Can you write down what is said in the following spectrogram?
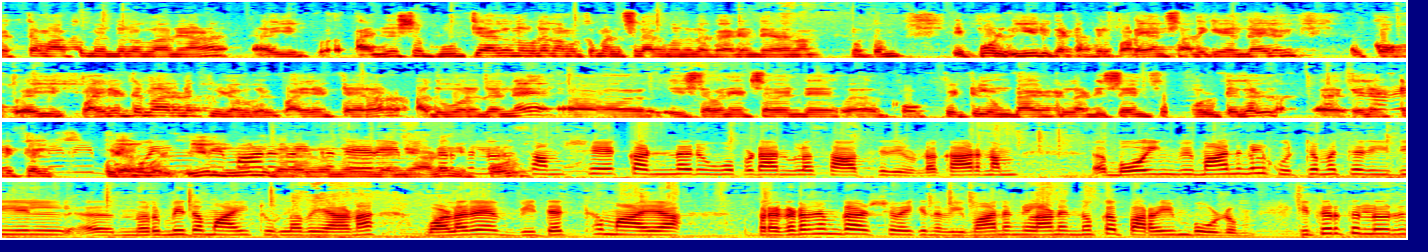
വ്യക്തമാക്കും എന്നുള്ളതാണ്. ഈ അന്വേഷണം പൂർത്തിയാകുന്നതോടെ നമുക്ക് മനസ്സിലാകും എന്നുള്ള കാര്യം തന്നെയാണ് നമുക്കും ഇപ്പോൾ ഈ ഒരു ഘട്ടത്തിൽ പറയാൻ സാധിക്കും എന്തായാലും ഈ പൈലറ്റുമാരുടെ പിഴവുകൾ പൈലറ്റ് ടെറർ അതുപോലെ തന്നെ ഈ സെവൻ എയ്റ്റ് സെവന്റെ കോക്പിറ്റിൽ ഉണ്ടായിട്ടുള്ള ഡിസൈൻ ഫോൾട്ടുകൾ ഇലക്ട്രിക്കൽ പിഴവുകൾ ഈ മൂന്ന് ഘടകങ്ങൾ തന്നെയാണ് ഇപ്പോൾ സംശയക്കണ്ണ് സംശയ കണ്ണ് രൂപപ്പെടാനുള്ള സാധ്യതയുണ്ട്. കാരണം ബോയിങ് വിമാനങ്ങൾ കുറ്റമറ്റ രീതിയിൽ നിർമ്മിതമായിട്ടുള്ളവയാണ്. വളരെ വിദഗ്ധമായ പ്രകടനം കാഴ്ചവെക്കുന്ന വിമാനങ്ങളാണ് എന്നൊക്കെ പറയുമ്പോഴും ഇത്തരത്തിലൊരു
